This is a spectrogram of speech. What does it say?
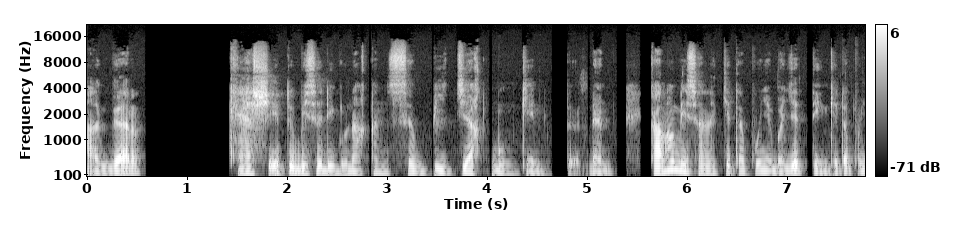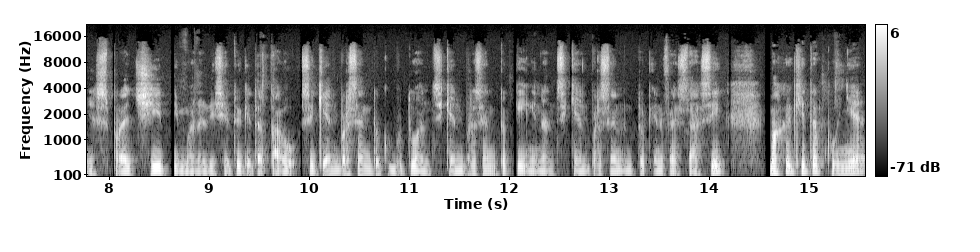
agar cash itu bisa digunakan sebijak mungkin gitu. Dan kalau misalnya kita punya budgeting, kita punya spreadsheet di mana di situ kita tahu sekian persen untuk kebutuhan, sekian persen untuk keinginan, sekian persen untuk investasi, maka kita punya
